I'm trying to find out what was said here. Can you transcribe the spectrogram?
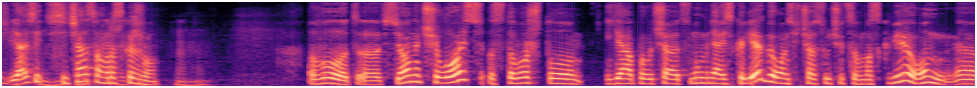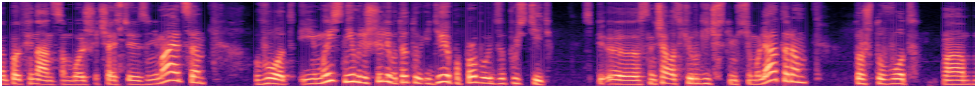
я угу, сейчас вам расскажу. Угу. Вот, э, все началось с того, что я, получается, ну, у меня есть коллега, он сейчас учится в Москве, он э, по финансам большей частью занимается, вот, и мы с ним решили вот эту идею попробовать запустить. Э, сначала с хирургическим симулятором, то, что вот а, то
